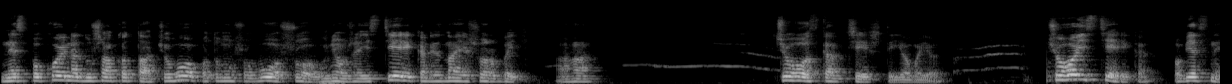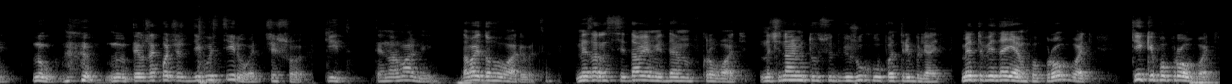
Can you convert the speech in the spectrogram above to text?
Неспокійна душа кота. Чого? Тому що, во, що, у нього вже істерика, не знає, що робити. Ага. Чого скавчиш ти, йо-моє? Чого істерика? Об'ясни. Ну, ну, ти вже хочеш дегустувати, чи що? Кіт, ти нормальний? Давай договарюватися. Ми зараз сідаємо, йдемо в кровать. Починаємо ту всю двіжуху употреблять. Ми тобі даємо попробувати, тільки попробувати.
